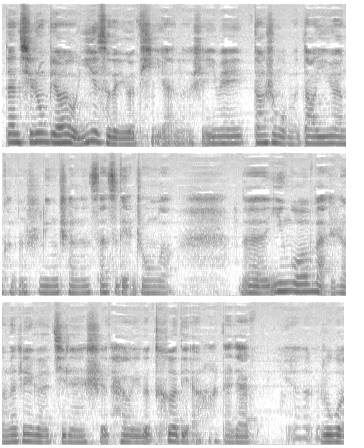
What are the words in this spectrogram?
但其中比较有意思的一个体验呢，是因为当时我们到医院可能是凌晨三四点钟了。呃，英国晚上的这个急诊室它有一个特点哈，大家。如果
